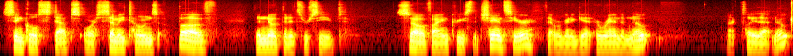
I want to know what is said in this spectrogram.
single steps or semitones above the note that it's received. So if I increase the chance here that we're going to get a random note, I play that note,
